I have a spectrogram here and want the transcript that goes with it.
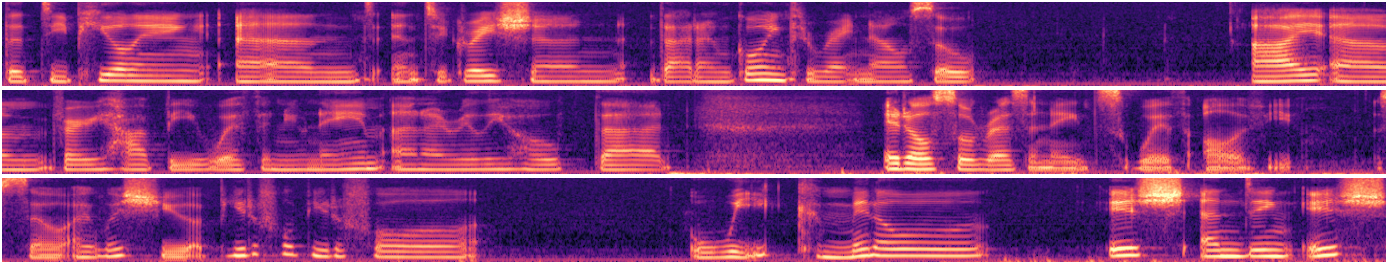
the deep healing and integration that I'm going through right now. So I am very happy with the new name, and I really hope that it also resonates with all of you. So I wish you a beautiful, beautiful week, middle ish, ending ish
